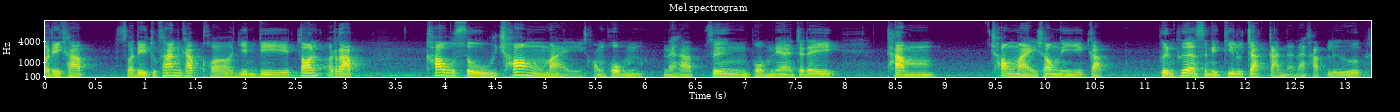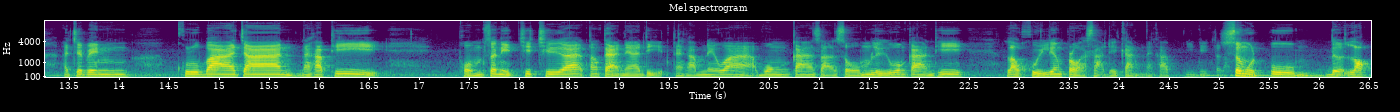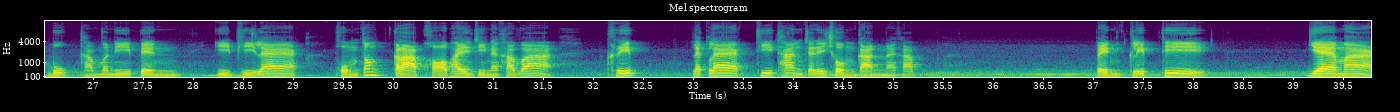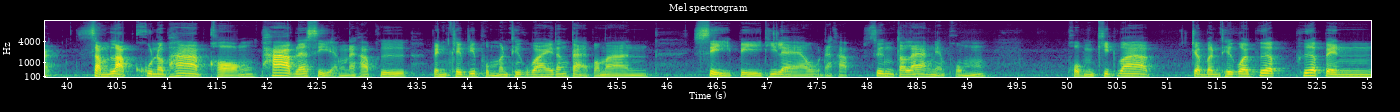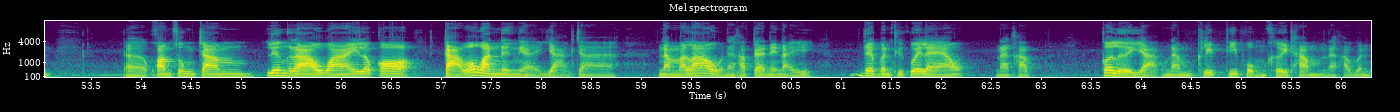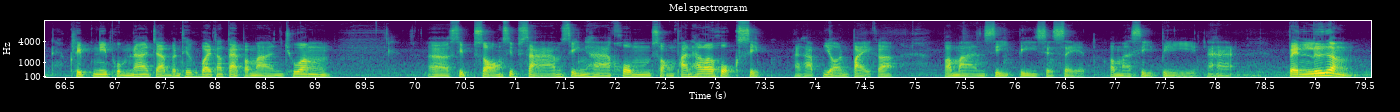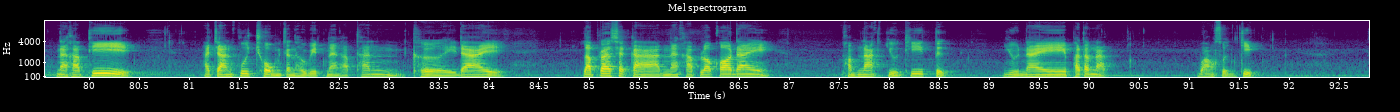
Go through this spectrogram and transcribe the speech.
สวัสดีครับ สวัสดีทุกท่านครับ ขอยินดีต้อนรับเข้าสู่ช่องใหม่ของผมนะครับ ซึ่งผมเนี่ยจะได้ทำช่องใหม่ช่องนี้กับเพื่อนๆสนิทที่รู้จักกันนะครับ หรืออาจจะเป็นครูบาอาจารย์นะครับที่ผมสนิทชิดเชื้อตั้งแต่ในอดีตนะครับไม่ว่าวงการสะสมหรือวงการที่เราคุยเรื่องประวัติศาสตร์ด้วยกันนะครับยินดีต้อนรับสมุดปูม The Logbook ครับวันนี้เป็น EP แรก ผมต้องกราบขออภัยจริงๆนะครับว่าคลิปแรก ๆ ที่ท่านจะได้ชมกันนะครับ เป็นคลิปที่แย่มากสำหรับคุณภาพของภาพและเสียงนะครับ คือเป็นคลิปที่ผมบันทึกไว้ตั้งแต่ประมาณ 4 ปีที่แล้วนะครับ ซึ่งตอนแรกเนี่ยผมผมคิดว่าจะบันทึกไว้เพื่อเพื่อเป็นความทรงจำเรื่องราวไว้ แล้วก็กะว่าวันหนึ่งเนี่ยอยากจะ นำมาเล่านะครับ แต่ไหนๆได้บันทึกไว้แล้วนะครับ ก็เลยอยากนำคลิปที่ผมเคยทำนะครับวันคลิปนี้ผมน่าจะบันทึกไว้ตั้งแต่ประมาณช่วงเอ่อ12 13 สิงหาคม 2560 นะครับ ย้อนไปก็ประมาณ 4 ปีเศษประมาณ 4 ปีนะฮะ เป็นเรื่องนะครับที่อาจารย์ผู้ชงจันทวิทย์นะครับ ท่านเคยได้รับราชการนะครับ แล้วก็ได้พำนักอยู่ที่ตึก อยู่ในพระตำหนักวังสวนจิต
